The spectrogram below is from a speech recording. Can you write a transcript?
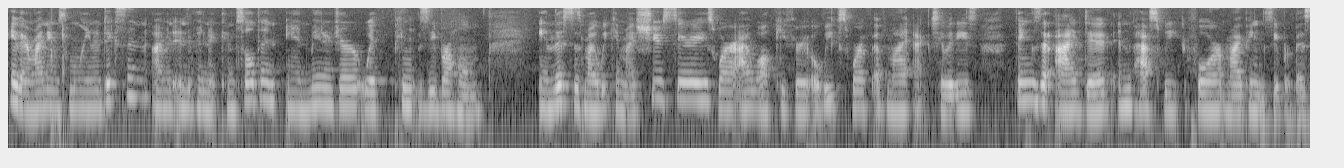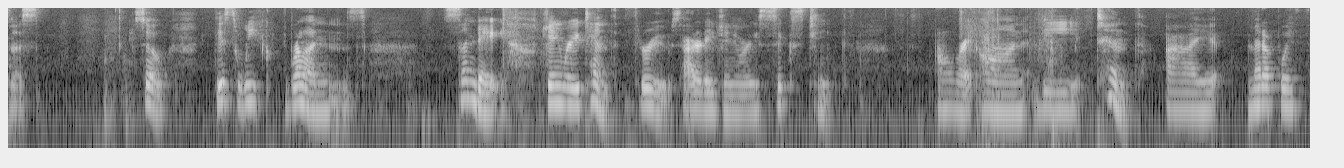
Hey there, my name is Melina Dixon. I'm an independent consultant and manager with Pink Zebra Home. And this is my Week in My Shoes series where I walk you through a week's worth of my activities, things that I did in the past week for my Pink Zebra business. So, this week runs Sunday, January 10th through Saturday, January 16th. All right, on the 10th, I met up with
